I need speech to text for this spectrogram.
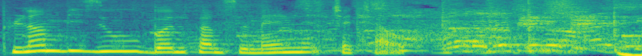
Plein de bisous, bonne fin de semaine, ciao ciao.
